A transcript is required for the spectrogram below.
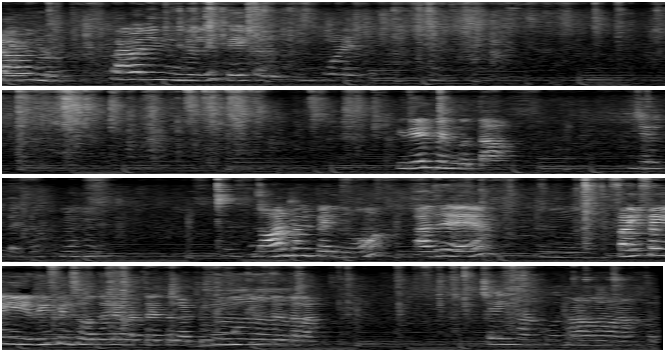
ಅಲ್ಲಿ ಟ್ರಾವೆಲಿಂಗ್ ಟ್ರಾವೆಲಿಂಗಲ್ಲಿ ಬೇಕದು. ಇಂಪಾರ್ಟೆಂಟ್ ಇದೇನು ಪೆನ್ ಗೊತ್ತಾ? ಜೆಲ್ ಪೆನ್ ನಾರ್ಮಲ್ ಪೆನ್ನು ಆದ್ರೆ ಫೈವ್ ಫೈವ್ ರೀಫಿಲ್ಸ್ ಒಂದ್ರಲ್ಲೇ ಬರ್ತಾ ಇತ್ತಲ್ಲ ಡುಮ್ಮಕ್ ಇರ್ತೈತಲ್ಲ. ಚೇಂಜ್ ಮಾಡ್ಕೋಬೋದು. ಆ ಥರ.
